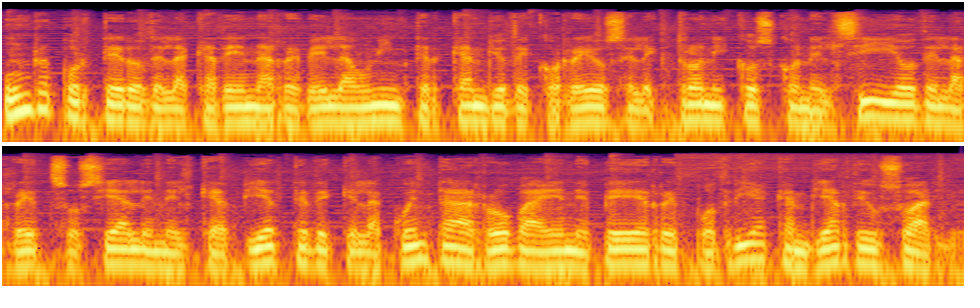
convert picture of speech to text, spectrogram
Un reportero de la cadena revela un intercambio de correos electrónicos con el CEO de la red social en el que advierte de que la cuenta arroba NPR podría cambiar de usuario.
